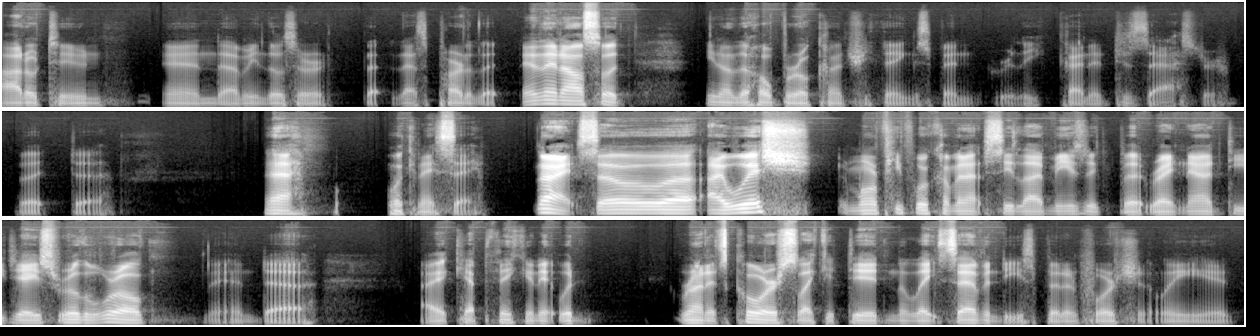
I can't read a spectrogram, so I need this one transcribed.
auto tune, and I mean those are that, that's part of it. And then also, you know, the whole bro country thing has been really kind of disaster. But uh, ah, what can I say? All right, so uh, I wish more people were coming out to see live music, but right now DJs rule the world, and uh, I kept thinking it would run its course like it did in the late 70s, but unfortunately it's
